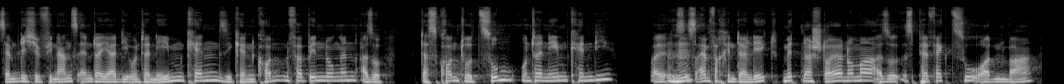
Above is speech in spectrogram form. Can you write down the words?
sämtliche Finanzämter ja die Unternehmen kennen. Sie kennen Kontenverbindungen, also das Konto zum Unternehmen kennen die, weil es Mhm. ist einfach hinterlegt mit einer Steuernummer, also ist perfekt zuordnenbar.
